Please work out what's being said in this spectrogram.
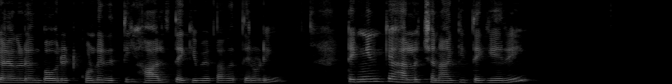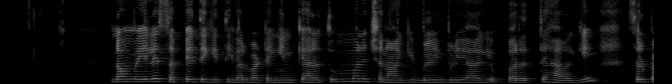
ಕೆಳಗಡೆ ಒಂದು ಬೌಲ್ ಇಟ್ಕೊಂಡು ಈ ರೀತಿ ಹಾಲು ತೆಗಿಬೇಕಾಗತ್ತೆ ನೋಡಿ. ತೆಂಗಿನಕಾಯಿ ಹಾಲು ಚೆನ್ನಾಗಿ ತೆಗೀರಿ ನಾವು ಮೇಲೆ ಸಪ್ಪೆ ತೆಗಿತೀವಲ್ವ ತೆಂಗಿನಕಾಯಿ ಹಾಲು ತುಂಬಾ ಚೆನ್ನಾಗಿ ಬಿಳಿ ಬಿಳಿಯಾಗಿ ಬರುತ್ತೆ. ಹಾಗಾಗಿ ಸ್ವಲ್ಪ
